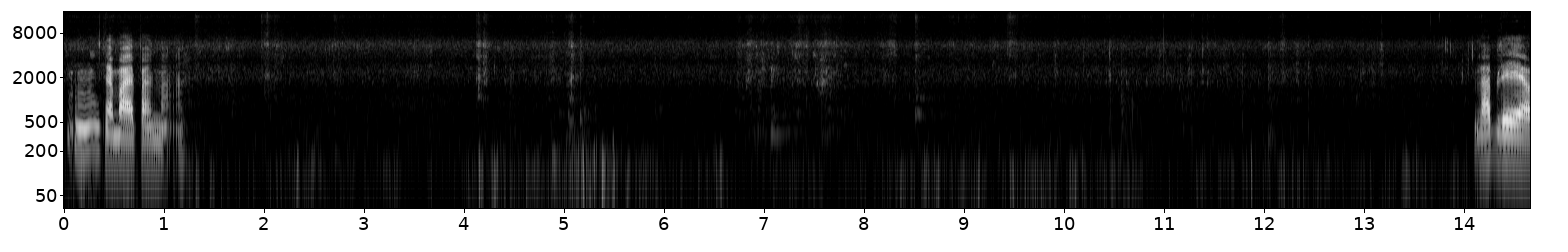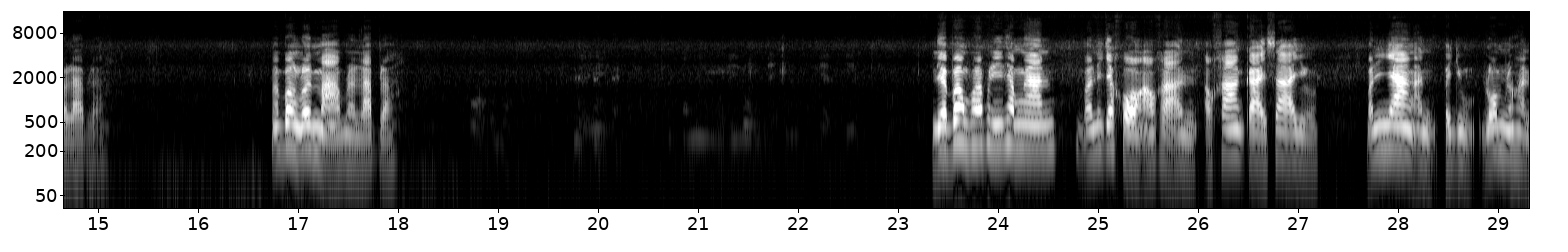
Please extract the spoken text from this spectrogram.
อืม สบายปานหมา รับแล้วรับแล้ว มาเบิ่งรถหมามันรับแล้วอันนี้บริลุงเนี่ยเจ็ดที่เดี๋ยวเบิ่งพระพนี้ทำงาน วันนี้จะของเอาขาเอาข้างกายซาอยู่ วันนี้ย่างอันไปอยู่ร่มอยู่หัน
